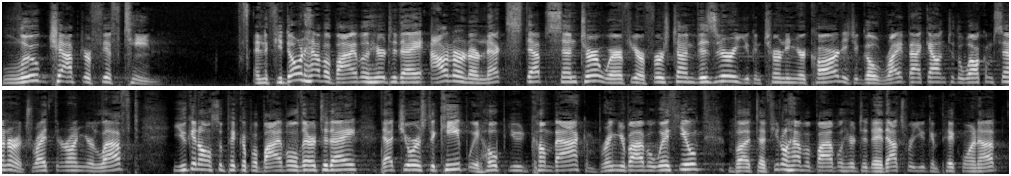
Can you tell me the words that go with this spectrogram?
Luke chapter 15. And if you don't have a Bible here today, out at our Next Step Center, where if you're a first time visitor, you can turn in your card as you go right back out into the Welcome Center. It's right there on your left. You can also pick up a Bible there today. That's yours to keep. We hope you'd come back and bring your Bible with you. But if you don't have a Bible here today, that's where you can pick one up.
